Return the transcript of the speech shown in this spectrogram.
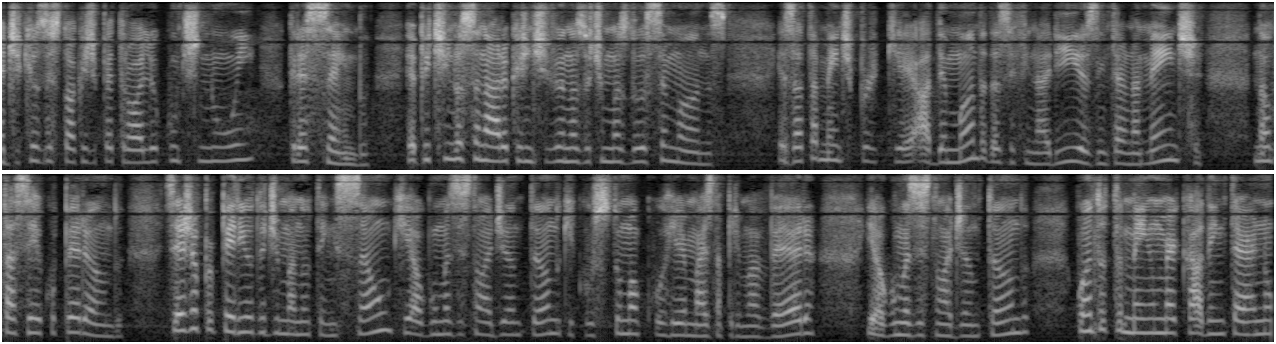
é de que os estoques de petróleo continuem crescendo, repetindo o cenário que a gente viu nas últimas duas semanas, exatamente porque a demanda das refinarias internamente não está se recuperando, seja por período de manutenção, que algumas estão adiantando, que costuma ocorrer mais na primavera, e algumas estão adiantando, quanto também um mercado interno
